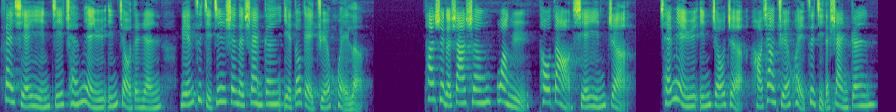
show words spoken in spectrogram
犯邪淫及沉湎于饮酒的人连自己今生的善根也都给绝毁了。他是个杀生、妄语、偷盗、邪淫者，沉湎于饮酒者，好像绝毁自己的善根。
